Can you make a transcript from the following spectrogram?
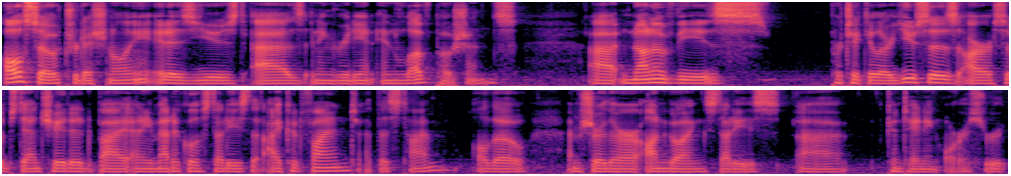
also, traditionally, it is used as an ingredient in love potions. Uh, none of these particular uses are substantiated by any medical studies that I could find at this time, although I'm sure there are ongoing studies uh, containing orris root.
